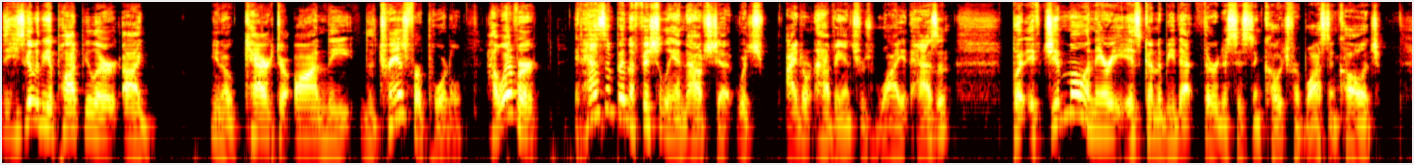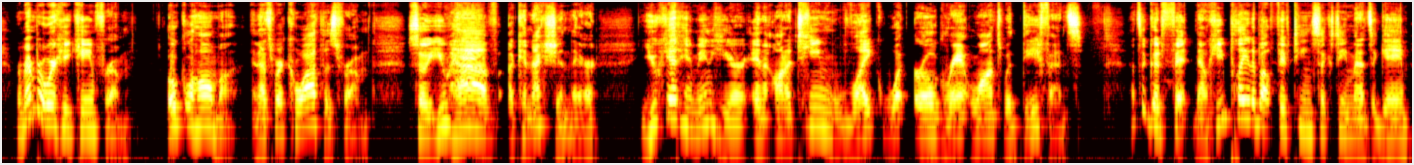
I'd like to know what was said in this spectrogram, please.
He's going to be a popular, uh, you know, character on the, the transfer portal. However, it hasn't been officially announced yet, which I don't have answers why it hasn't. But if Jim Molinari is going to be that third assistant coach for Boston College, remember where he came from. Oklahoma, and that's where Kuath is from. So you have a connection there. You get him in here, and on a team like what Earl Grant wants with defense, that's a good fit. Now, he played about 15, 16 minutes a game.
